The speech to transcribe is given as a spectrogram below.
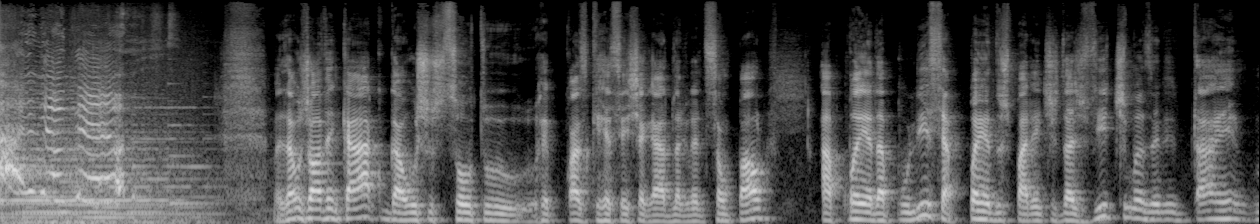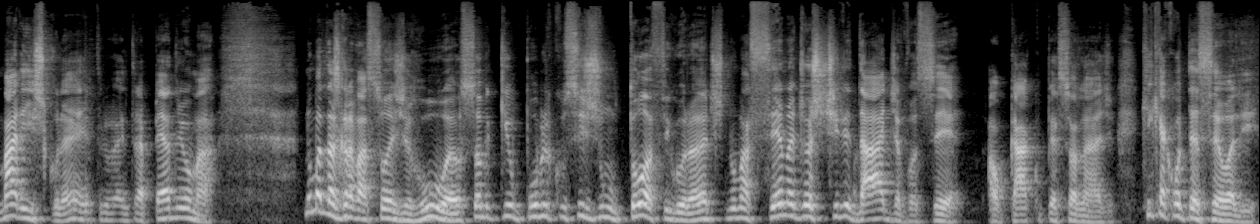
Ai, meu Deus. Mas é um jovem caco, gaúcho solto, quase que recém-chegado na Grande São Paulo. Apanha da polícia, apanha dos parentes das vítimas, ele está em marisco, né? Entre, entre a pedra e o mar. Numa das gravações de rua, eu soube que o público se juntou a figurantes numa cena de hostilidade a você, ao Caco personagem. O que, que aconteceu ali?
